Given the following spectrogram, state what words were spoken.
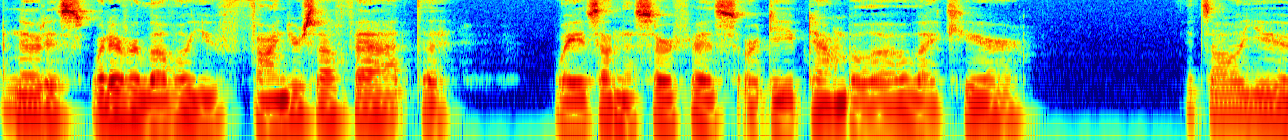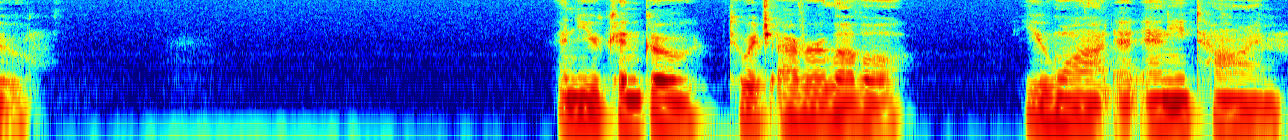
And notice whatever level you find yourself at, the waves on the surface or deep down below, like here. It's all you. And you can go to whichever level you want at any time.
